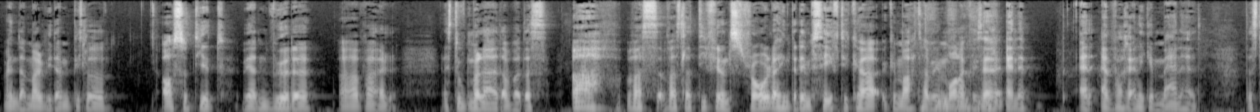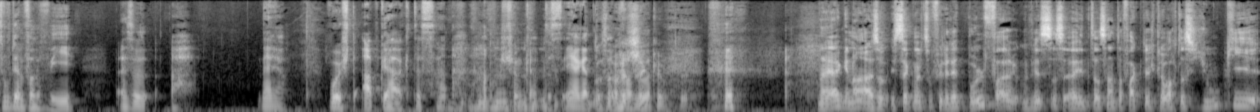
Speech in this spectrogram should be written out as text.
wenn da mal wieder ein bisschen aussortiert werden würde, äh, weil es tut mir leid, aber das, ah, was, was Latifi und Stroll da hinter dem Safety Car gemacht haben in Monaco, ist eine, eine, einfach eine Gemeinheit. Das tut einfach weh. Also, ach, naja, wurscht, abgehakt, das haben wir schon gehabt, das ärgert uns schon nur. Gehabt, ja. naja, genau, also ich sag mal, so viele Red Bull-Fahrer, wisst das ein interessanter Faktor. Ich glaube auch, dass Yuki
